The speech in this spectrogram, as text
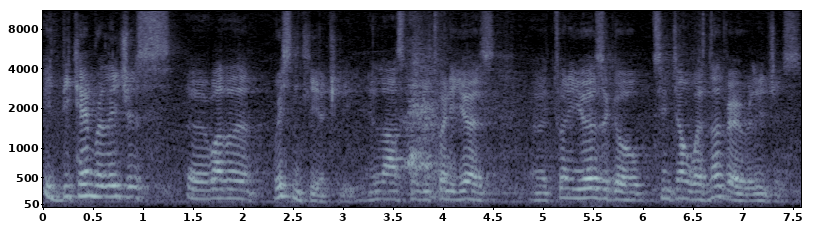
it became religious uh, rather recently, actually, in the last maybe 20 years. Uh, 20 years ago, Xinjiang was not very religious.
